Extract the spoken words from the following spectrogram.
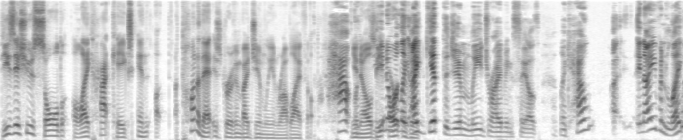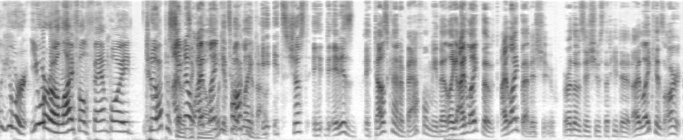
These issues sold like hotcakes, and a, a ton of that is driven by Jim Lee and Rob Liefeld. How You know, the you know what? Like I get the Jim Lee driving sales. Like how, I, and I even like Well, you were you were a Liefeld fanboy two No, episodes I know ago. I like what it, but like about? it, it's just it, it is it does kind of baffle me that like I like those I like that issue or those issues that he did. I like his art,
